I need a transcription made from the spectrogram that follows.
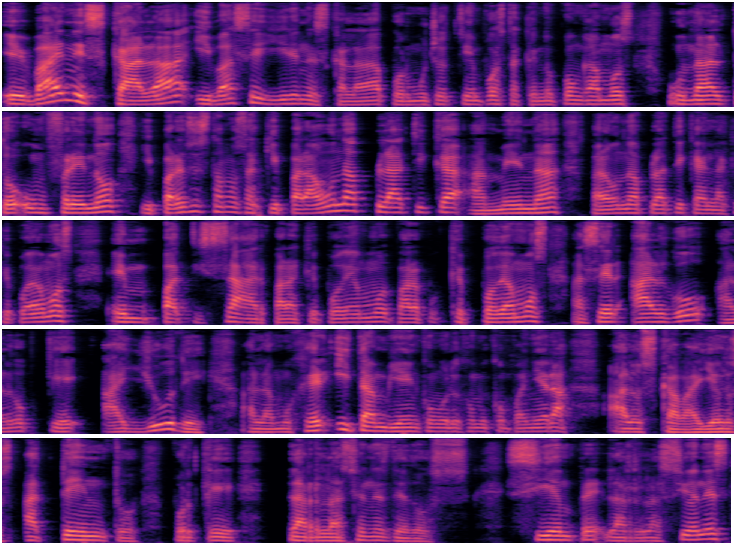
eh, va en escala y va a seguir en escalada por mucho tiempo hasta que no pongamos un alto, un freno. Y para eso estamos aquí, para una plática amena, para una plática en la que podamos empatizar, para que podamos, para que podamos hacer algo, algo que ayude a la mujer y también, como dijo mi compañera, a los caballeros, atentos, porque las relaciones de dos. Siempre las relaciones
